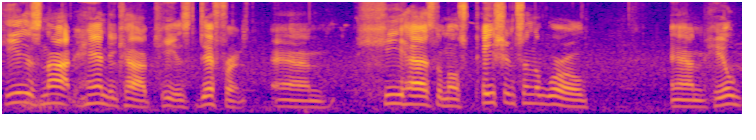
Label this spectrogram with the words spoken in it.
He is not handicapped, he is different. And he has the most patience in the world. And he'll,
